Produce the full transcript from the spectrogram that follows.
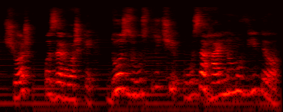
Що ж, козирожки, до зустрічі у загальному відео.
